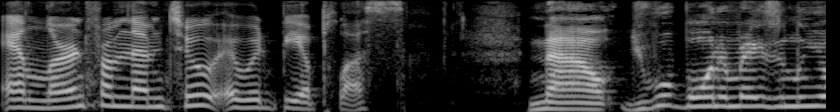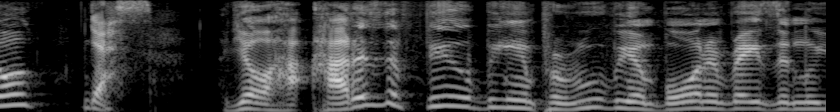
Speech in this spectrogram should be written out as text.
and learn from them too it would be a plus Now, you were born and raised in New York. yes Yo, how, how does it feel being Peruvian, born and raised in New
